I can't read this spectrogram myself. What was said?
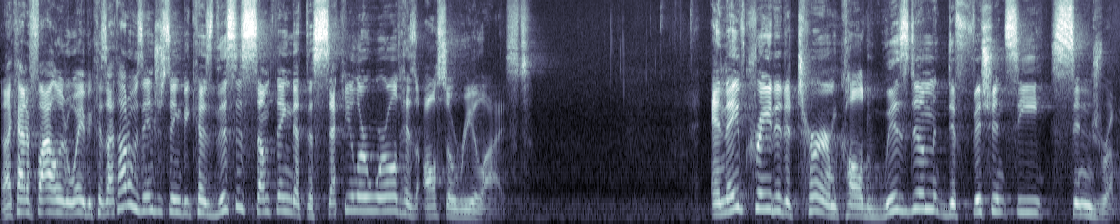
And I kind of filed it away because I thought it was interesting because this is something that the secular world has also realized. And they've created a term called wisdom deficiency syndrome.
